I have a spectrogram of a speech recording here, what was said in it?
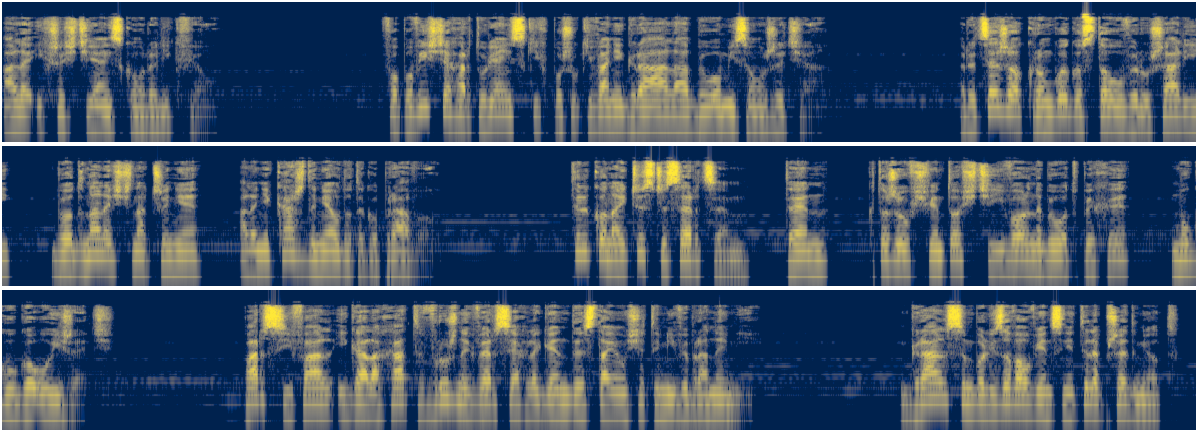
ale i chrześcijańską relikwią. W opowieściach arturiańskich poszukiwanie Graala było misą życia. Rycerze okrągłego stołu wyruszali, by odnaleźć naczynie, ale nie każdy miał do tego prawo. Tylko najczystszy sercem, ten, kto żył w świętości i wolny był od pychy, mógł go ujrzeć. Parsifal i Galahad w różnych wersjach legendy stają się tymi wybranymi. Graal symbolizował więc nie tyle przedmiot,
